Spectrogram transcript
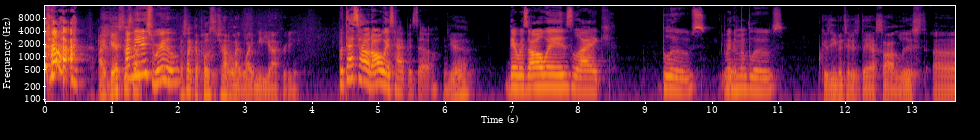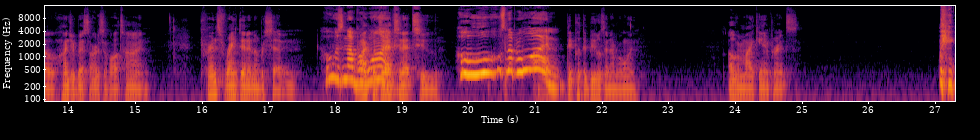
I guess it's I mean, like, it's real, that's like the poster child of like white mediocrity. but that's how it always happens, though. Yeah, there was always like blues, rhythm Yeah. and blues. Because even to this day, I saw a list of 100 best artists of all time. Prince ranked in at number seven. Who was number Michael one? Michael Jackson at two. Who who's number one? They put the Beatles at number one over Mike and Prince.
